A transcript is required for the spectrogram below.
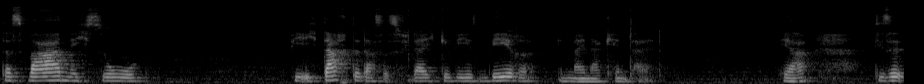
das war nicht so, wie ich dachte, dass es vielleicht gewesen wäre in meiner Kindheit. Ja, diese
